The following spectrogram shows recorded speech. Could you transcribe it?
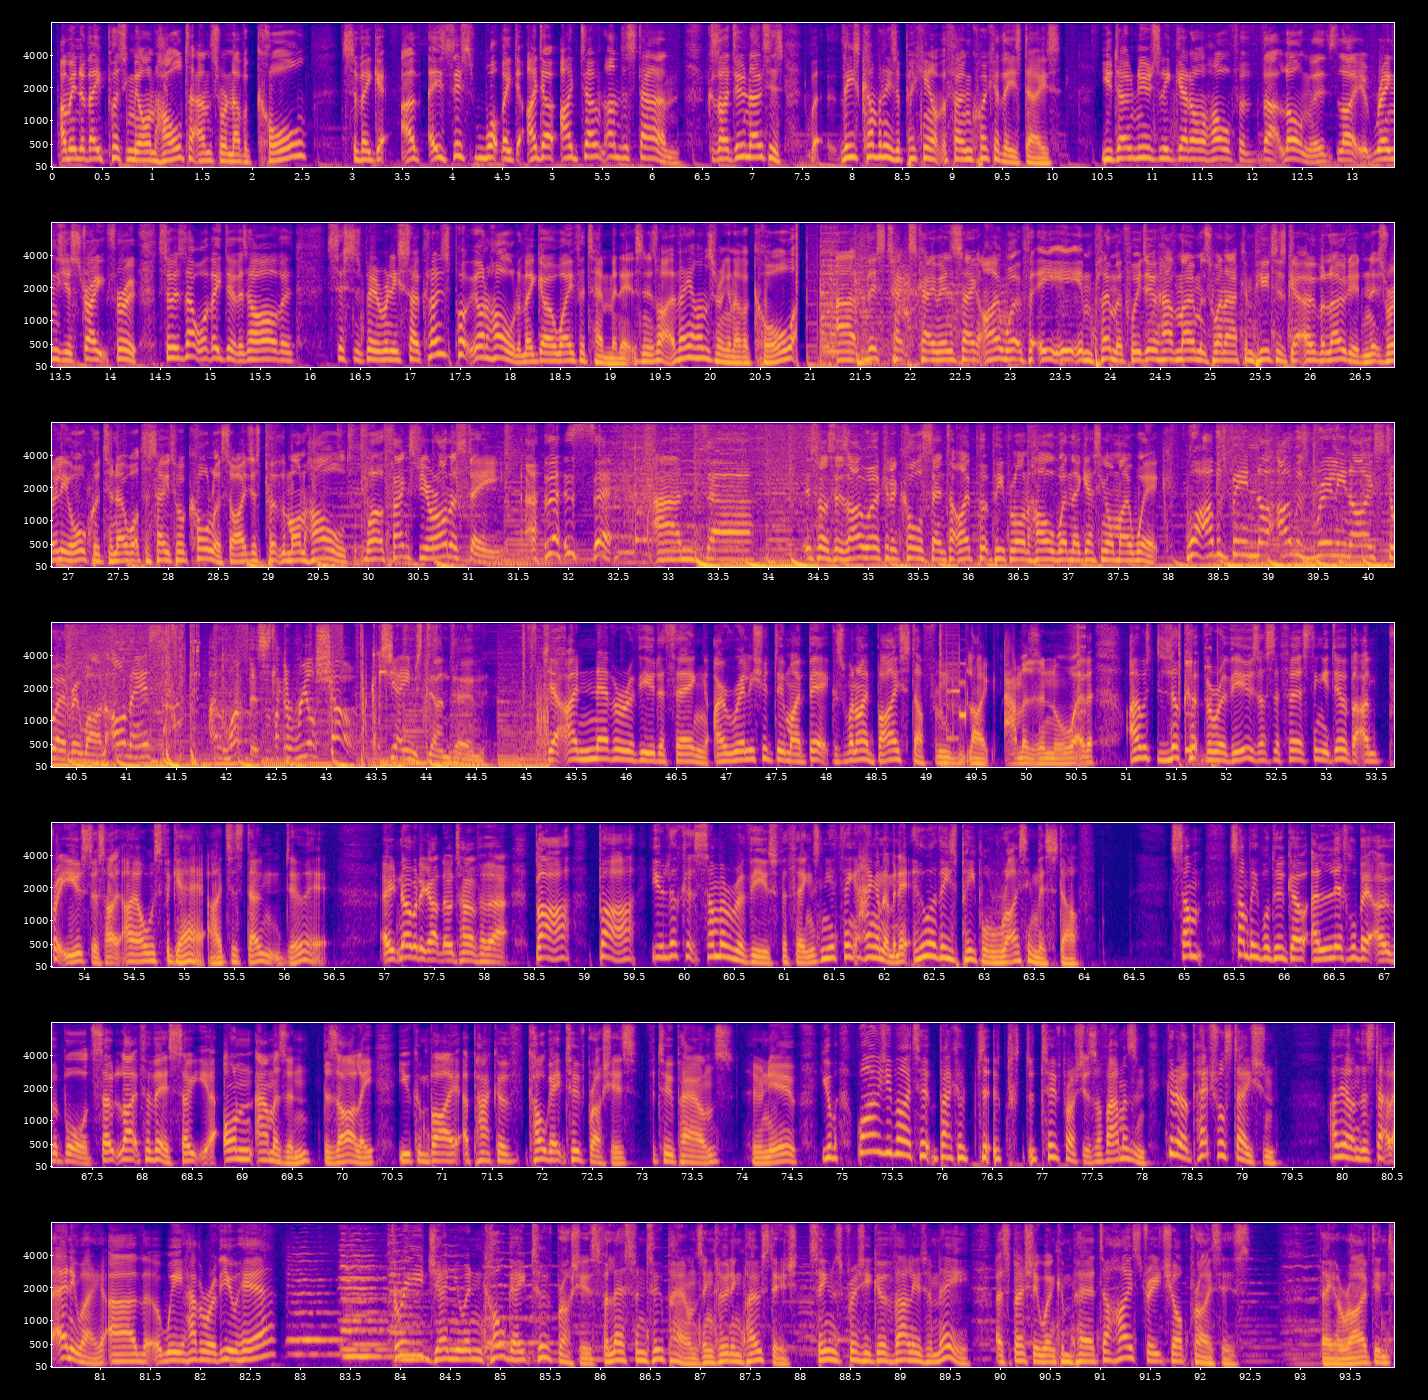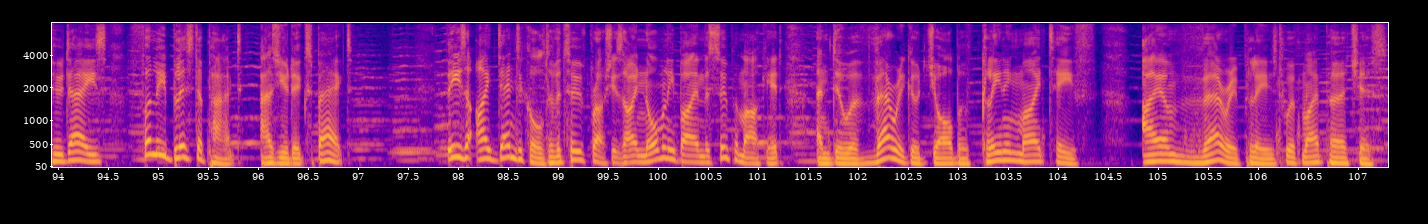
I mean, are they putting me on hold to answer another call? So they get? Uh, is this what they do? I don't. I don't understand because I do notice, but these companies are picking up the phone quicker these days. You don't usually get on hold for that long. It's like it rings you straight through. So is that what they do? It's oh the system's been really slow. Can I just put you on hold and they go away for ten minutes? And it's like are they answering another call? Uh, this text came in saying I work for EE in Plymouth. We do have moments when our computers get overloaded and it's really awkward to know what to say to a caller. So I just put them on hold. Well, thanks for your honesty. That's it. And. Uh, this one says, I work in a call centre. I put people on hold when they're getting on my wick. What? I was being, ni- I was really nice to everyone. Honest. I love this. It's like a real show. James Dundon. Yeah, I never reviewed a thing. I really should do my bit because when I buy stuff from like Amazon or whatever, I always look at the reviews. That's the first thing you do. But I'm pretty useless. I, I always forget. I just don't do it. Ain't nobody got no time for that. But but you look at some of the reviews for things and you think, hang on a minute, who are these people writing this stuff? Some some people do go a little bit overboard. So, like for this, so on Amazon, bizarrely, you can buy a pack of Colgate toothbrushes for two pounds. Who knew? You why would you buy a pack of t- t- toothbrushes off Amazon? You go to a petrol station. I don't understand. Anyway, uh, we have a review here. Three genuine Colgate toothbrushes for less than £2, including postage. Seems pretty good value to me, especially when compared to high street shop prices. They arrived in two days, fully blister packed, as you'd expect. These are identical to the toothbrushes I normally buy in the supermarket and do a very good job of cleaning my teeth. I am very pleased with my purchase.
